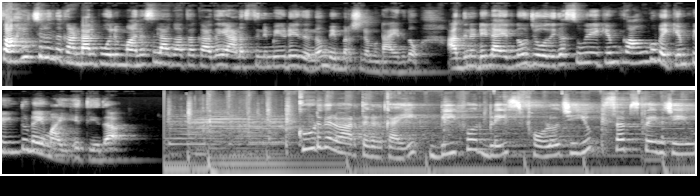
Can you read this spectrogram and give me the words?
സഹി അടുത്തിരുന്ന് കണ്ടാൽ പോലും മനസ്സിലാകാത്ത കഥയാണ് സിനിമയുടേതെന്നും വിമർശനമുണ്ടായിരുന്നു. അതിനിടയിലായിരുന്നു ജ്യോതിക സൂര്യയ്ക്കും കങ്കുവയ്ക്കും പിന്തുണയുമായി എത്തിയത്. കൂടുതൽ വാർത്തകൾക്കായി ബി ഫോർ ബ്ലേസ് ഫോളോ ചെയ്യൂ സബ്സ്ക്രൈബ് ചെയ്യൂ.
